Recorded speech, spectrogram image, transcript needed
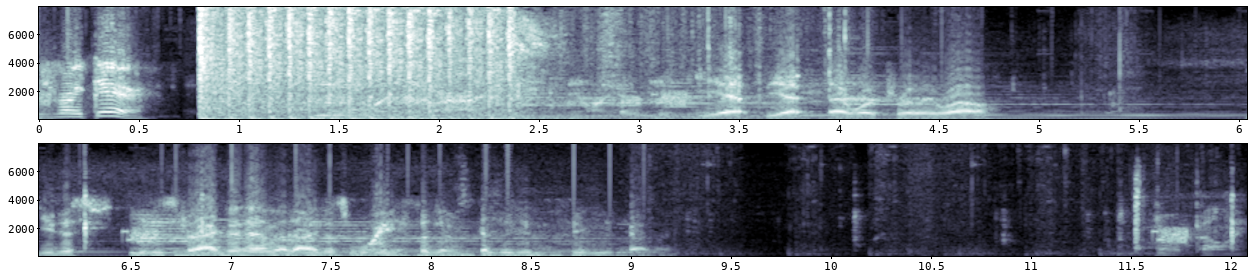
He's right there. Perfect. Yep, yep, that worked really well. You just you distracted him, and I just wasted him because he didn't see me coming. They're rappelling.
